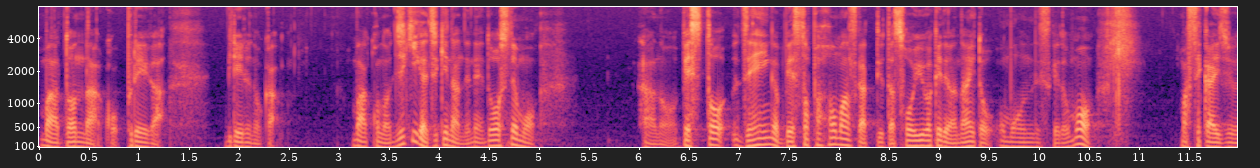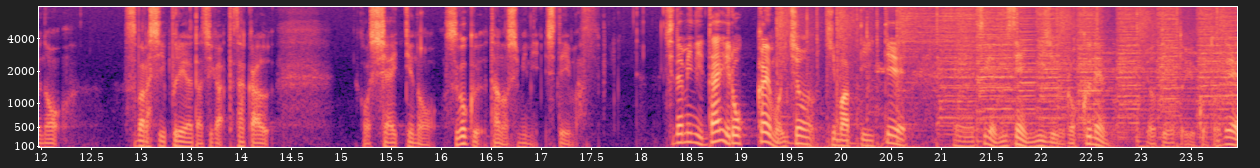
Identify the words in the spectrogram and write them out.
まあ、どんなこうプレーが見れるのか、まあ、この時期が時期なんでねどうしてもあのベスト全員がベストパフォーマンスかっていったらそういうわけではないと思うんですけども、まあ、世界中の素晴らしいプレイヤーたちが戦うこう試合っていうのをすごく楽しみにしています。ちなみに第6回も一応決まっていて、えー、次は2026年の予定ということで、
